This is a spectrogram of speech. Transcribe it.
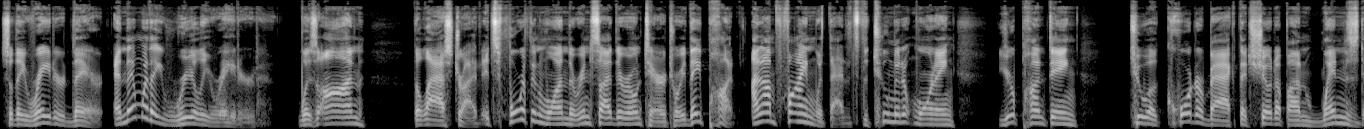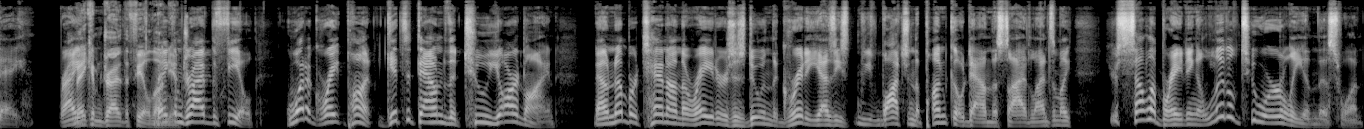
So they Raidered there. And then where they really Raidered was on the last drive. It's fourth and one. They're inside their own territory. They punt. And I'm fine with that. It's the two minute warning. You're punting to a quarterback that showed up on Wednesday, right? Make him drive the field on Make you. him drive the field. What a great punt. Gets it down to the two yard line. Now, number 10 on the Raiders is doing the griddy as he's watching the punt go down the sidelines. I'm like, you're celebrating a little too early in this one.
